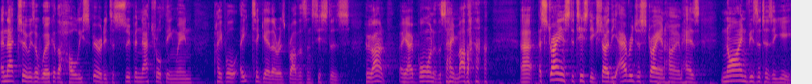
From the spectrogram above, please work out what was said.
And that too is a work of the Holy Spirit. It's a supernatural thing when people eat together as brothers and sisters who aren't you know, born of the same mother. uh, Australian statistics show the average Australian home has nine visitors a year.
